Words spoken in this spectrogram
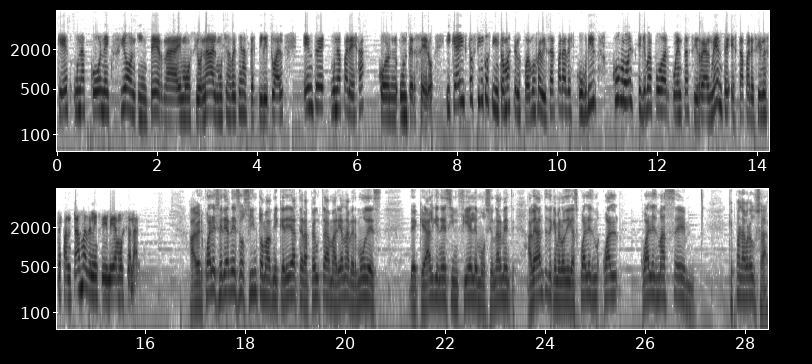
que es una conexión interna, emocional, muchas veces hasta espiritual, entre una pareja con un tercero. Y que hay estos cinco síntomas que los podemos revisar para descubrir cómo es que yo me puedo dar cuenta si realmente está apareciendo este fantasma de la infidelidad emocional. A ver, ¿cuáles serían esos síntomas, mi querida terapeuta Mariana Bermúdez, de que alguien es infiel emocionalmente? A ver, antes de que me lo digas, ¿cuál es, cuál, cuál es más... eh, ¿Qué palabra usar?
